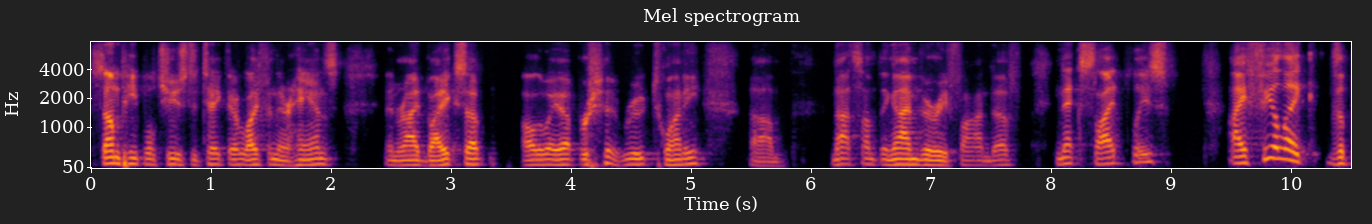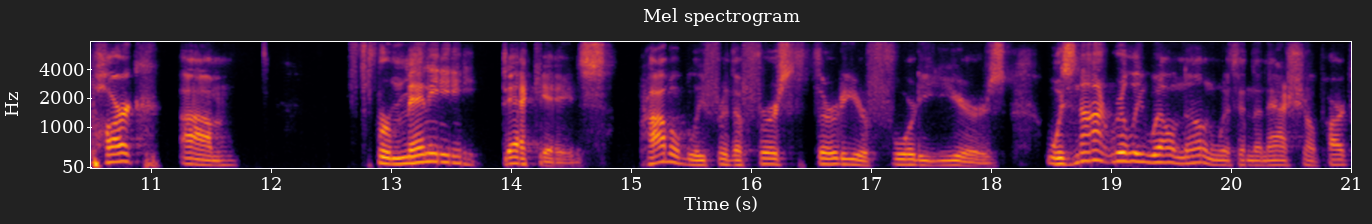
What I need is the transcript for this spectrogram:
Some people choose to take their life in their hands and ride bikes up all the way up Route 20. Um, not something I'm very fond of. Next slide, please. I feel like the park, um, for many decades, probably for the first 30 or 40 years, was not really well known within the national park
